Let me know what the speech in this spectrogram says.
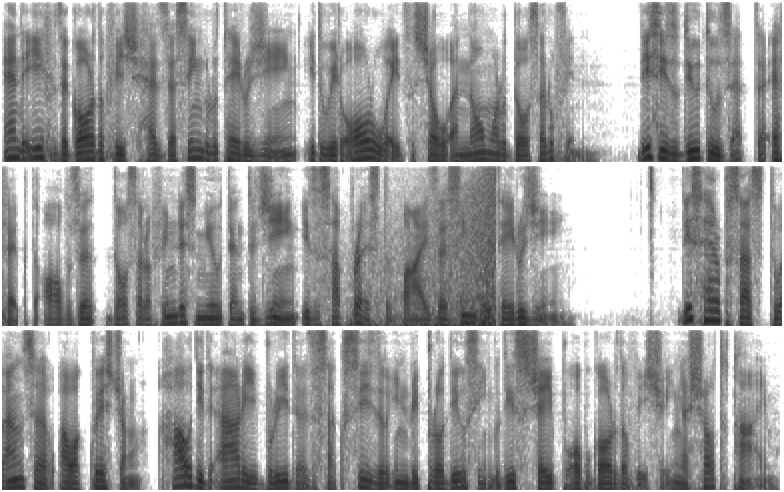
And if the goldfish has a single tail gene, it will always show a normal dorsal fin. This is due to that the effect of the dorsal finless mutant gene is suppressed by the single tail gene. This helps us to answer our question, how did early breeders succeed in reproducing this shape of goldfish in a short time?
